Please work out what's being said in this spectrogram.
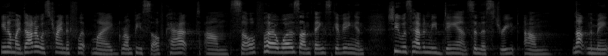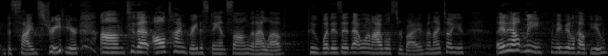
You know, my daughter was trying to flip my grumpy self cat um, self uh, was on Thanksgiving, and she was having me dance in the street, um, not in the main, beside street here, um, to that all-time greatest dance song that I love. Who, what is it? That one, I Will Survive. And I tell you, it helped me. Maybe it'll help you.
